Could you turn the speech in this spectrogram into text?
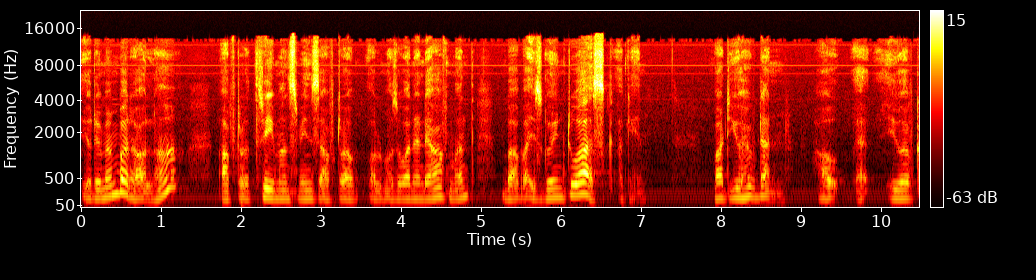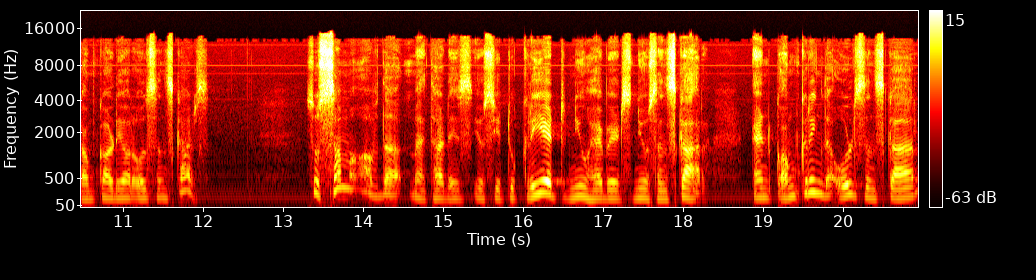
you remember all, huh? After three months means after almost one and a half month, Baba is going to ask again, what you have done, how uh, you have conquered your old sanskars. So some of the method is, you see, to create new habits, new sanskar, and conquering the old sanskar,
